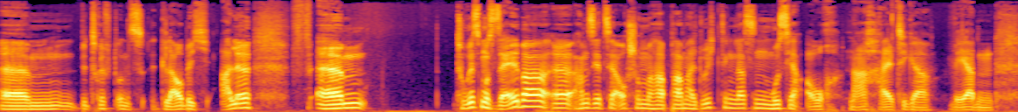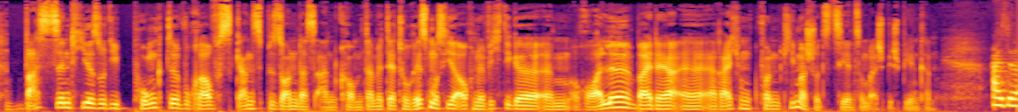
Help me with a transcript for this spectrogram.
ähm, betrifft uns, glaube ich, alle. Ähm, Tourismus selber, äh, haben Sie jetzt ja auch schon mal ein paar Mal durchklingen lassen, muss ja auch nachhaltiger werden. Was sind hier so die Punkte, worauf es ganz besonders ankommt, damit der Tourismus hier auch eine wichtige ähm, Rolle bei der äh, Erreichung von Klimaschutzzielen zum Beispiel spielen kann? Also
